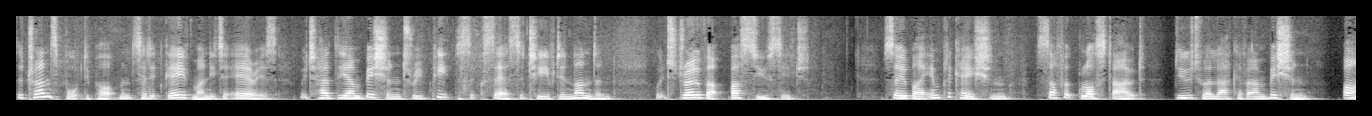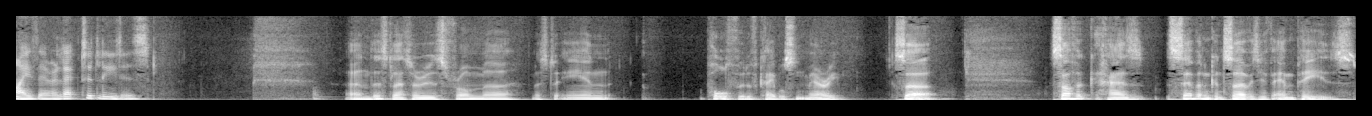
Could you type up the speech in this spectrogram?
The Transport Department said it gave money to areas which had the ambition to repeat the success achieved in London, which drove up bus usage. So, by implication, Suffolk lost out due to a lack of ambition by their elected leaders. And this letter is from uh, Mr. Ian Pulford of Capel St Mary. Sir, Suffolk has seven Conservative MPs,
